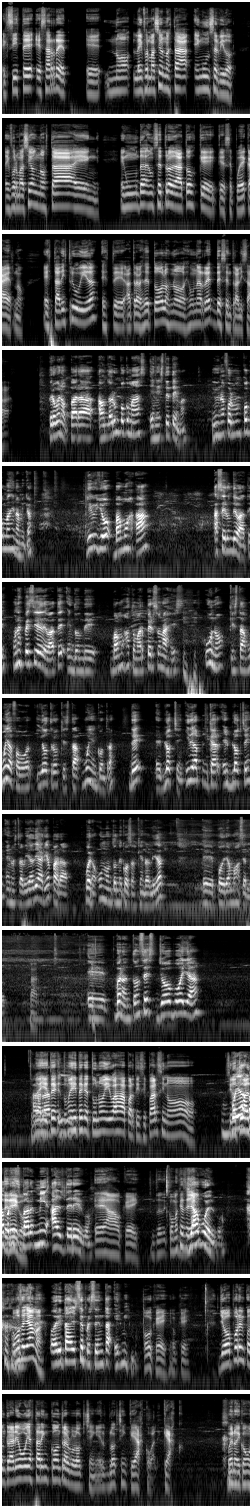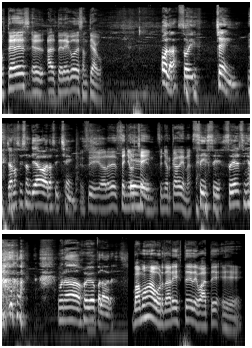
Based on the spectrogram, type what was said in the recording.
existe esa red, eh, no, la información no está en un servidor. La información no está en, un, centro de datos que, se puede caer, no. Está distribuida este, a través de todos los nodos. Es una red descentralizada. Pero bueno, para ahondar un poco más en este tema, de una forma un poco más dinámica, Diego y yo vamos a hacer un debate, una especie de debate en donde vamos a tomar personajes, uno que está muy a favor y otro que está muy en contra de el blockchain y de aplicar el blockchain en nuestra vida diaria para, bueno, un montón de cosas que en realidad eh, podríamos hacerlo. Claro. Eh, bueno, entonces yo voy a Tú me, dijiste, que tú no ibas a participar, sino. Voy a, participar mi alter ego. Eh, ah, ok. ¿Cómo es que se llama? Ya vuelvo. ¿Cómo se llama? Ahorita él se presenta él mismo. Ok, ok. Yo, por el contrario, voy a estar en contra del blockchain. El blockchain, qué asco, vale, qué asco. Bueno, y con ustedes, el alter ego de Santiago. Hola, soy Chain. Ya no soy Santiago, ahora soy Chain. Sí, ahora es el señor eh, Chain, señor Cadena. Sí, sí, soy el señor. Una juego de palabras. Vamos a abordar este debate, eh,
